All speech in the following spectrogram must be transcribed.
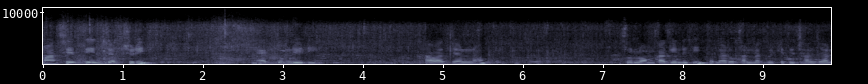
মাছের তেল চচ্চড়ি একদম রেডি খাওয়ার জন্য। তো লঙ্কা গেলে দিই, তাহলে আরও ভালো লাগবে খেতে ঝাল ঝাল।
